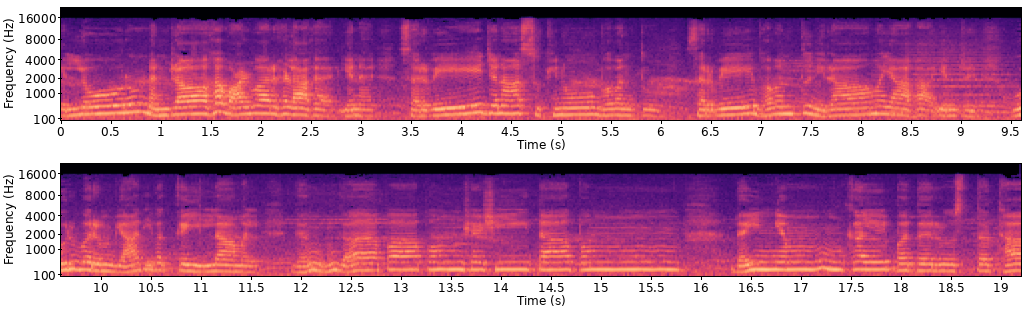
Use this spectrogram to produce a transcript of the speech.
எல்லோரும் நன்றாக வாழ்வார்களாக என சர்வே ஜனா சுகினோ பவந்து சர்வே பவந்து நிராமயாக என்று ஒருவரும் வியாதி வக்கை இல்லாமல் கங்கா பாபம் சசீதாபம் दैन्यं कल्पतरुस्तथा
